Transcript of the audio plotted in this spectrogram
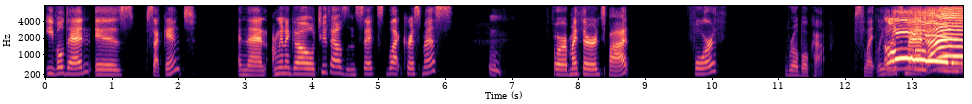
Evil Dead is second. And then I'm gonna go 2006 Black Christmas mm. for my third spot. Fourth, RoboCop slightly less oh! mad.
